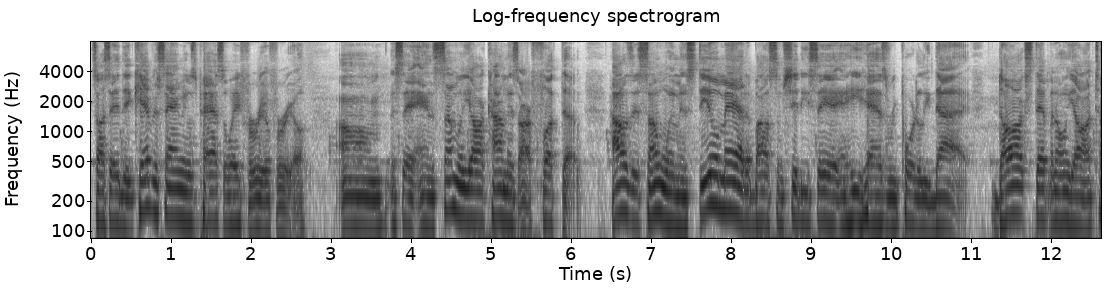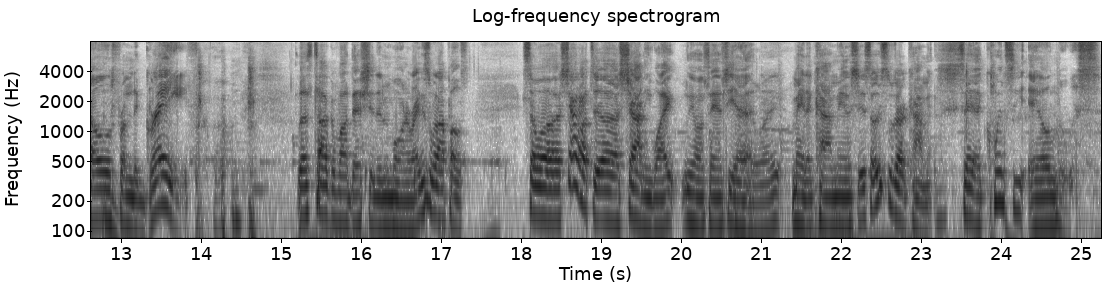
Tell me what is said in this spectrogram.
So I said, did Kevin Samuels pass away for real? For real? Um, it said, and some of y'all comments are fucked up. How is it some women still mad about some shit he said and he has reportedly died? Dog stepping on y'all toes from the grave. Let's talk about that shit in the morning, right? This is what I post. So uh shout out to uh Shani White, you know what I'm saying? She had White. made a comment and shit. So this was her comment. She said Quincy L. Lewis.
